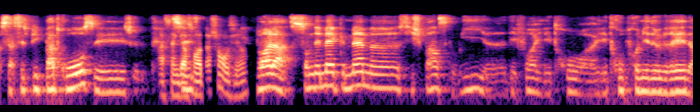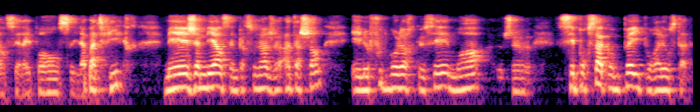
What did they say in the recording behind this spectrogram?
ça s'explique pas trop. C'est, ah, c'est un garçon attachant aussi. Hein. Voilà, ce sont des mecs, même euh, si je pense que oui, euh, des fois il est trop, euh, il est trop premier degré dans ses réponses. Il n'a pas de filtre. Mais j'aime bien, c'est un personnage attachant. Et le footballeur que c'est, moi, je, c'est pour ça qu'on paye pour aller au stade,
